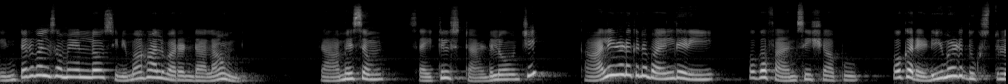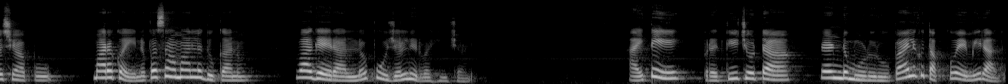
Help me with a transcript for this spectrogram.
ఇంటర్వెల్ సమయంలో సినిమా హాల్ వరండాలా ఉంది. రామేశం సైకిల్ స్టాండ్లో ఉంచి కాలినడకన బయలుదేరి ఒక ఫ్యాన్సీ షాపు ఒక రెడీమేడ్ దుస్తుల షాపు మరొక ఇనుప సామాన్ల దుకాణం వగైరాల్లో పూజలు నిర్వహించాడు. అయితే ప్రతి చోట రెండు మూడు రూపాయలకు తక్కువేమీ రాదు.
